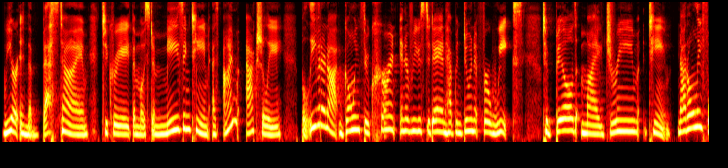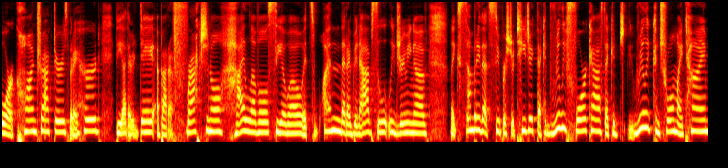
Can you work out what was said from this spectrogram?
we are in the best time to create the most amazing team as I'm actually, believe it or not, going through current interviews today and have been doing it for weeks to build my dream team, not only for contractors, but I heard the other day about a fractional high level COO. It's one that I've been absolutely dreaming of, like somebody that's super strategic, that could really forecast, that could really control my time,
